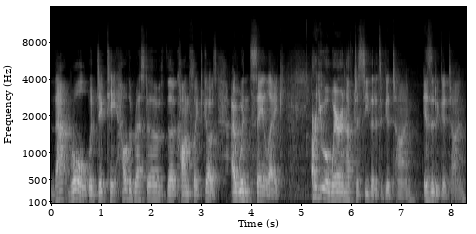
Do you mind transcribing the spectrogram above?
that roll would dictate how the rest of the conflict goes. I wouldn't say like, are you aware enough to see that it's a good time? Is it a good time?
